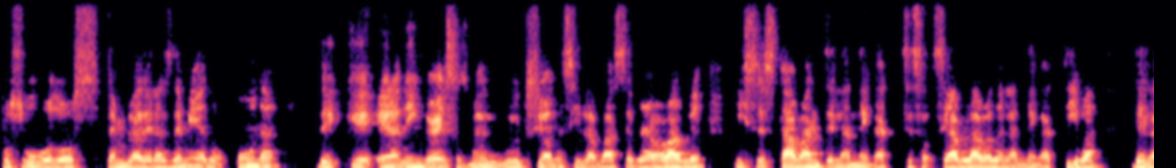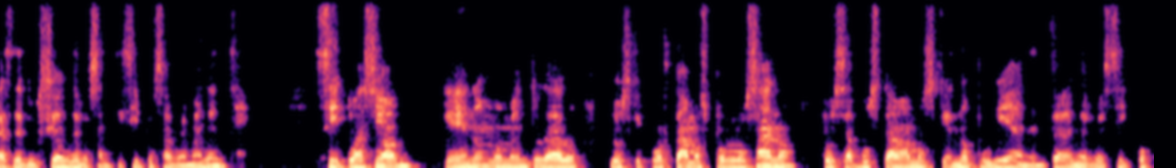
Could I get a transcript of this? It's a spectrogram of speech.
pues hubo dos tembladeras de miedo. Una de que eran ingresos deducciones y la base grabable y se estaba ante la negativa, se hablaba de la negativa de las deducciones de los anticipos al remanente. Situación que en un momento dado los que cortamos por lo sano, pues buscábamos que no pudieran entrar en el reciclo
